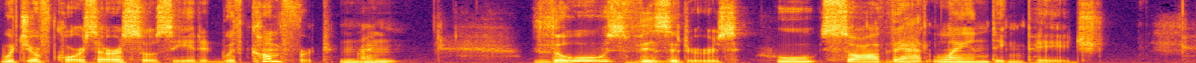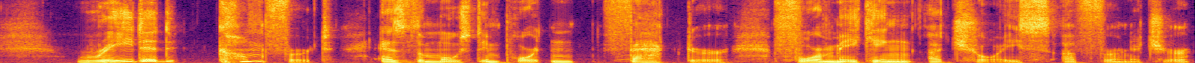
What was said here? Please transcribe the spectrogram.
which of course are associated with comfort, mm-hmm. right? Those visitors who saw that landing page rated comfort as the most important factor for making a choice of furniture.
